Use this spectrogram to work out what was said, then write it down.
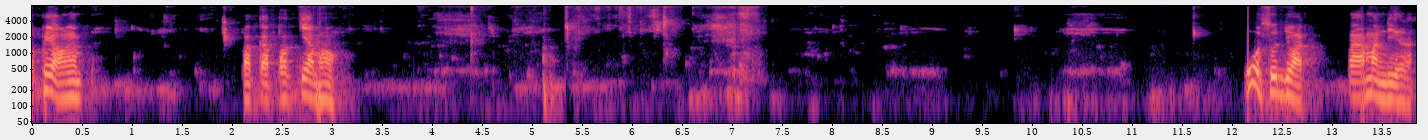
ผักเปรี้ยวนะครับผักกับผักเกี๊ยมเฮาโอ้สุดยอดปลามันดีครับ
